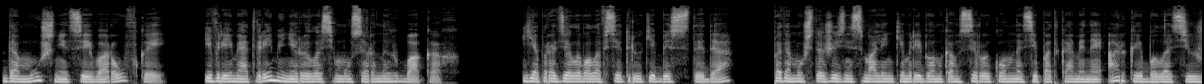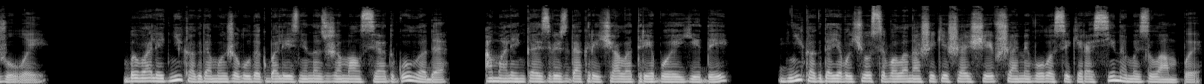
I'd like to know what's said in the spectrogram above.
домушницей, воровкой и время от времени рылась в мусорных баках. Я проделывала все трюки без стыда, потому что жизнь с маленьким ребенком в сырой комнате под каменной аркой была тяжелой. Бывали дни, когда мой желудок болезненно сжимался от голода, а маленькая звезда кричала, требуя еды, Дни, когда я вычесывала наши кишащие вшами волосы керосином из лампы.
